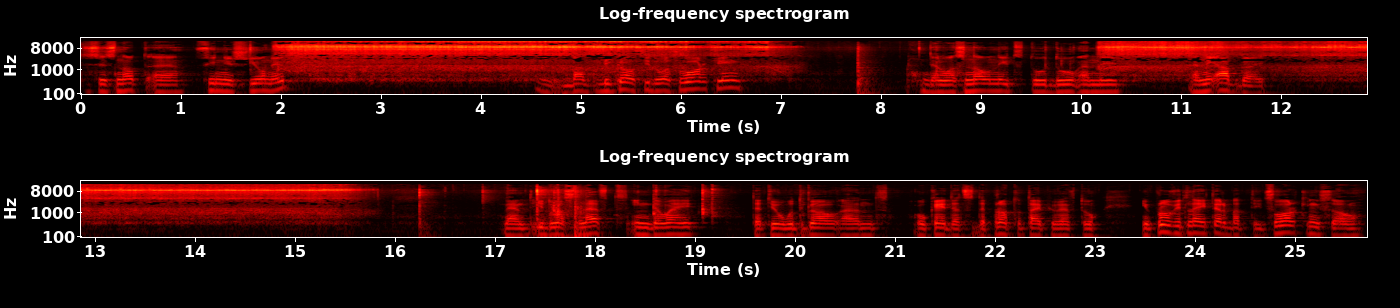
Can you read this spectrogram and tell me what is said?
this is not a finished unit, but because it was working, there was no need to do any any upgrade. And it was left in the way that you would go and okay that's the prototype you have to improve it later but it's working so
